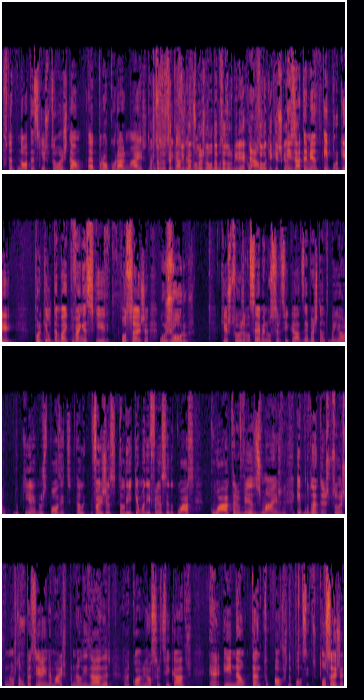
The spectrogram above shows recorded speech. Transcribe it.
Portanto, nota-se que as pessoas estão a procurar mais. Nós os estamos a ser prejudicados, mas não andamos a dormir. É a conclusão Não. aqui que chegamos. Exatamente. E porquê? Por aquilo também que vem a seguir. Ou seja, os juros que as pessoas recebem nos certificados é bastante maior do que é nos depósitos. Veja-se ali que é uma diferença de quase quatro vezes mais. E, portanto, as pessoas, como não estão para ser ainda mais penalizadas, recorrem aos certificados eh, e não tanto aos depósitos. Ou seja,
